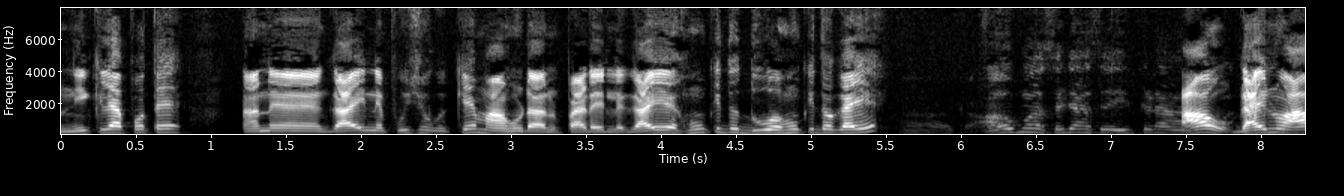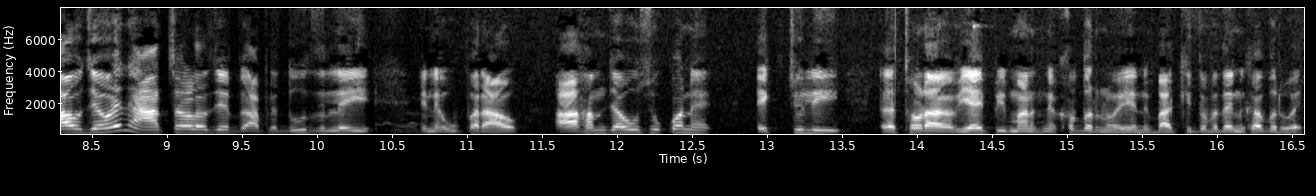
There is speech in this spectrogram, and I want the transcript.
નીકળ્યા પોતે અને ગાયને પૂછ્યું કે કેમ આહુડા પાડે એટલે ગાયે શું કીધું દુઓ શું કીધો ગાયે? આવમાં સડ્યા છે ઈતડા આવ ગાયનું આવ જે હોય ને આંચળ જે આપણે દૂધ લઈ એને ઉપર આવ. આ સમજાવું છું કોને? એકચ્યુઅલી થોડા વીઆઈપી માણસને ખબર ન હોય એને બાકી તો બધાને ખબર હોય.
